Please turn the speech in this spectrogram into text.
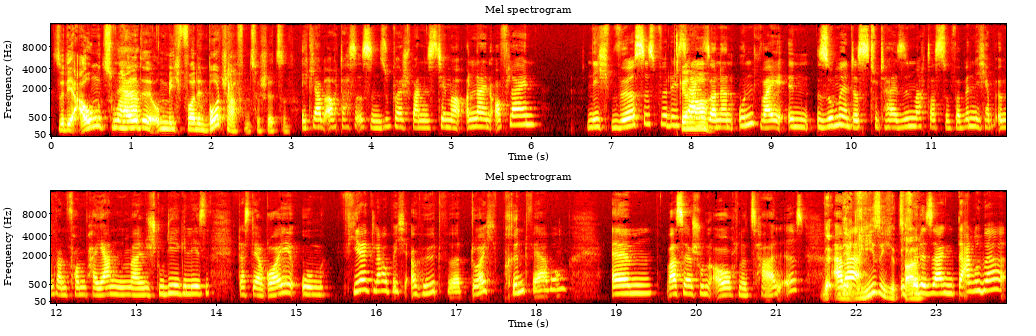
so die Augen zuhalte, ja. um mich vor den Botschaften zu schützen. Ich glaube auch, das ist ein super spannendes Thema. Online, offline. Nicht versus, würde ich genau. sagen, sondern und, weil in Summe das total Sinn macht, das zu verbinden. Ich habe irgendwann vor ein paar Jahren mal eine Studie gelesen, dass der ROI um vier, glaube ich, erhöht wird durch Printwerbung ähm, was ja schon auch eine Zahl ist. Aber eine riesige Zahl. Ich würde sagen, darüber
